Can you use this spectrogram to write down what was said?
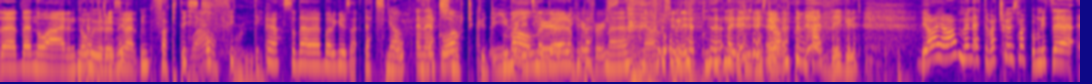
eh, det nå er en pipettekrise i verden. Faktisk. Wow. Oh, Ja, så det er bare å grue seg. That's, no, that's not good. Hvalene dør, og here pipettene first. Ja. Er utrydningstrua. Herregud. Ja ja, men etter hvert skal vi snakke om litt eh,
